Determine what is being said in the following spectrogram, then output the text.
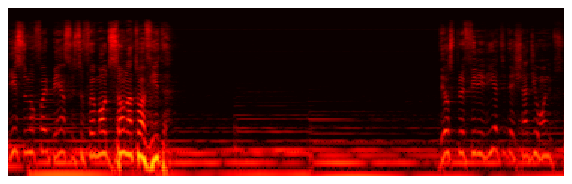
isso não foi bênção, isso foi maldição na tua vida. Deus preferiria te deixar de ônibus.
